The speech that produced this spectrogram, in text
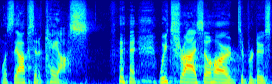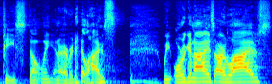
What's the opposite of chaos? we try so hard to produce peace, don't we, in our everyday lives? We organize our lives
